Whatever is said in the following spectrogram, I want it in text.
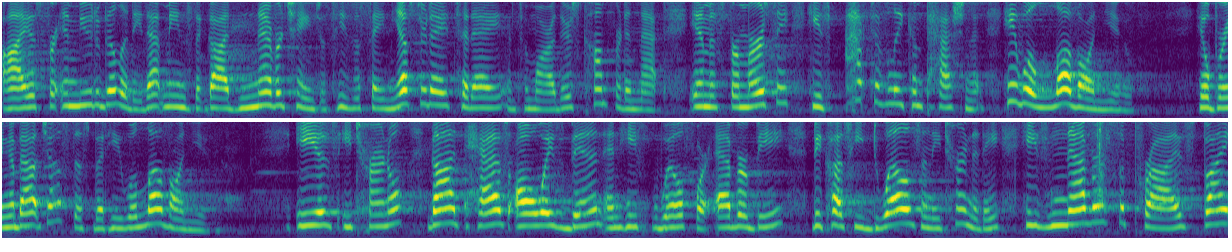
I is for immutability. That means that God never changes. He's the same yesterday, today, and tomorrow. There's comfort in that. M is for mercy. He's actively compassionate. He will love on you. He'll bring about justice, but He will love on you. He is eternal. God has always been and He will forever be because He dwells in eternity. He's never surprised by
